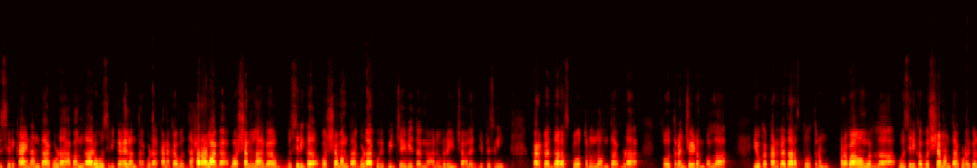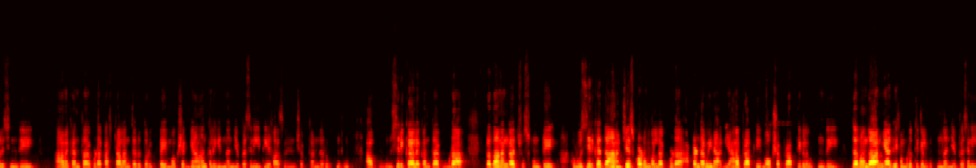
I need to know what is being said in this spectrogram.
ఉసిరికాయనంతా కూడా బంగారు ఉసిరికాయలంతా కూడా కనక ధరలాగా వర్షంలాగా ఉసిరిక వర్షమంతా కూడా కురిపించే విధంగా అనుగ్రహించాలని చెప్పేసి కనకధర స్తోత్రంలో అంతా కూడా స్తోత్రం చేయడం వల్ల ఈ యొక్క కనకదార స్తోత్రం ప్రభావం వల్ల ఉసిరిక వర్షం అంతా కూడా కలిసింది ఆమెకంతా కూడా కష్టాలంతా దొరికిపోయి మోక్ష జ్ఞానం కలిగిందని చెప్పేసి ఇతిహాసం చెప్తాను జరుగుతుంది. ఆ ఉసిరికాయలకంతా కూడా ప్రధానంగా చూసుకుంటే ఉసిరిక దానం చేసుకోవడం వల్ల కూడా అఖండమైన జ్ఞాన ప్రాప్తి మోక్ష ప్రాప్తి కలుగుతుంది. ధనధాన్యాది సమృద్ధి కలుగుతుందని చెప్పేసి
